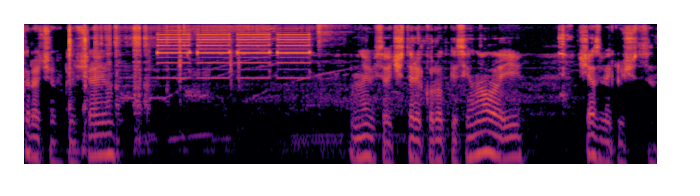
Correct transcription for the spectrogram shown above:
Коротше, включаю. Ну і все, 4 короткі сигнали і зараз виключиться.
